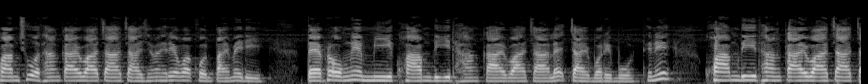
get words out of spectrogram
ความชั่วทางกายวาจาใจใช่ไหมเรียกว่าคนไปไม่ดี แต่พระองค์เนี่ยมีความดีทางกายวาจาและใจบริบูรณ์ ทีนี้ความดีทางกายวาจาใจ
